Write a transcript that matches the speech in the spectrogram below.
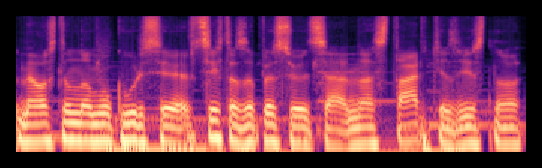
на основному курсі. Всі, хто записується на старті, звісно,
